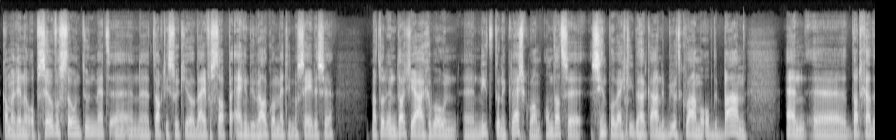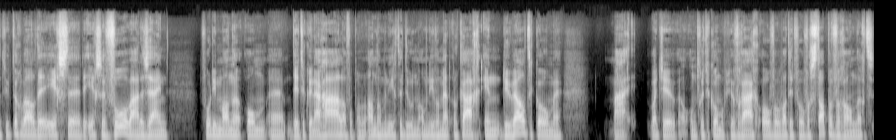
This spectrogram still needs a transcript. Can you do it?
kan me herinneren op Silverstone toen met uh, een uh, tactisch trucje waarbij Verstappen eigenlijk duel kwam met die Mercedes'en. Maar toen in dat jaar gewoon uh, niet tot een clash kwam, omdat ze simpelweg niet bij elkaar in de buurt kwamen op de baan. En dat gaat natuurlijk toch wel de eerste, de eerste voorwaarde zijn voor die mannen om dit te kunnen herhalen of op een andere manier te doen, maar om in ieder geval met elkaar in duel te komen. Maar wat je, om terug te komen op je vraag over wat dit voor Verstappen verandert,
